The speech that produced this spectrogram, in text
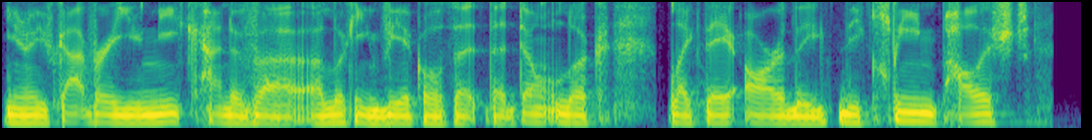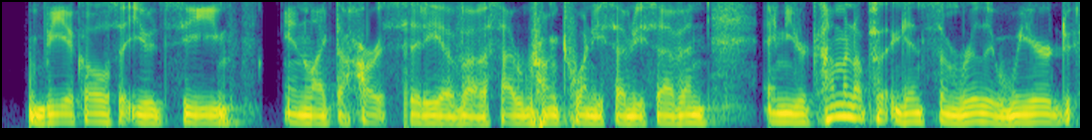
you know you've got very unique kind of uh, looking vehicles that that don't look like they are the the clean polished vehicles that you'd see in like the heart city of uh, Cyberpunk 2077, and you're coming up against some really weird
